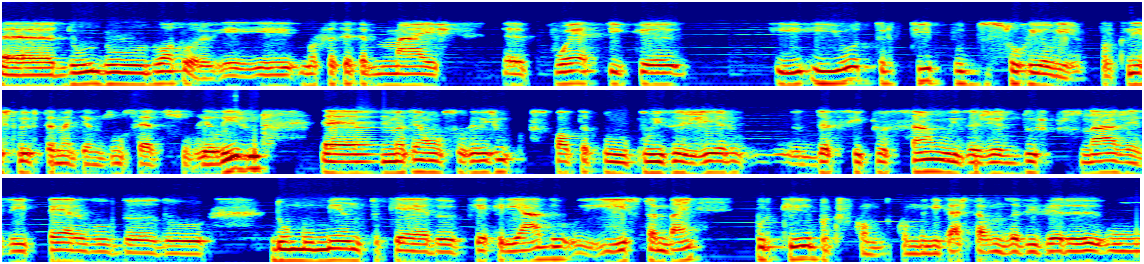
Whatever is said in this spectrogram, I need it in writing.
uh, do, do, do, autor. E, e uma faceta mais uh, poética, e, e, outro tipo de surrealismo, porque neste livro também temos um certo surrealismo, eh, mas é um surrealismo que se pauta pelo, pelo, exagero da situação, o exagero dos personagens, a hipérbole do, do, do momento que é, do, que é criado, e isso também porque, porque como, como indicaste, estávamos a viver um,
